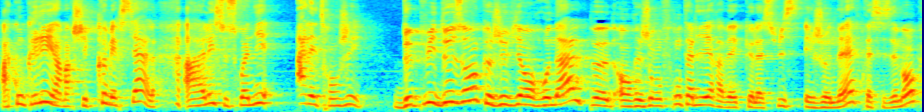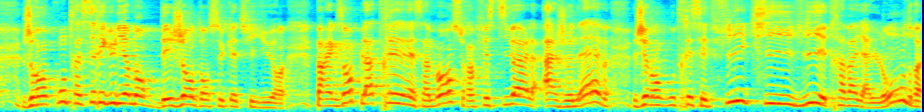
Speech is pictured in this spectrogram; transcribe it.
à conquérir, un marché commercial, à aller se soigner à l'étranger. Depuis deux ans que je vis en Rhône-Alpes, en région frontalière avec la Suisse et Genève précisément, je rencontre assez régulièrement des gens dans ce cas de figure. Par exemple, là très récemment, sur un festival à Genève, j'ai rencontré cette fille qui vit et travaille à Londres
